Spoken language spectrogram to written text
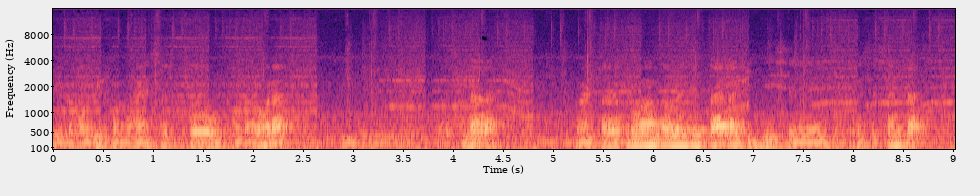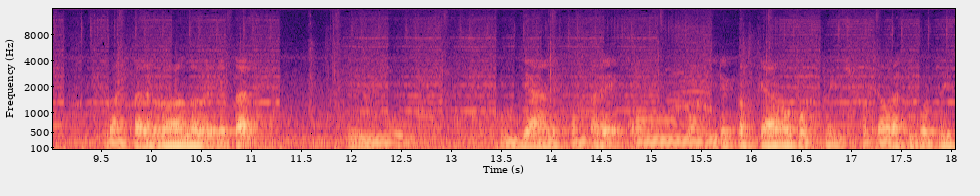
Y los audífonos, eso es todo por ahora. Y pues nada, los estaré probando a ver qué tal, aquí dice 360, los estaré probando a ver qué tal y ya les contaré en los directos que hago por Twitch, porque ahora estoy por Twitch,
